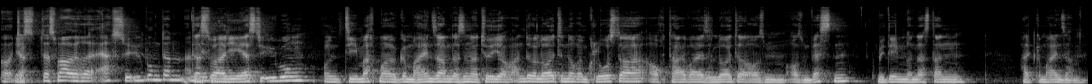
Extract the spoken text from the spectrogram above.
Oh, das, ja. das war eure erste Übung dann? das war die erste Übung und die macht man gemeinsam. Da sind natürlich auch andere Leute noch im Kloster, auch teilweise Leute aus dem, aus dem Westen, mit denen man das dann halt gemeinsam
